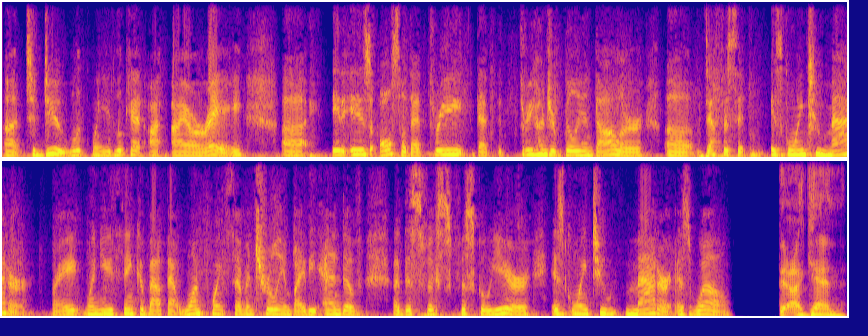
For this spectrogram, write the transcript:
uh, to do. Look, when you look at IRA, uh, it is also that three that the three hundred billion dollar uh, deficit is going to matter right? When you think about that 1.7 trillion by the end of uh, this fiscal year is going to matter as well. Again,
